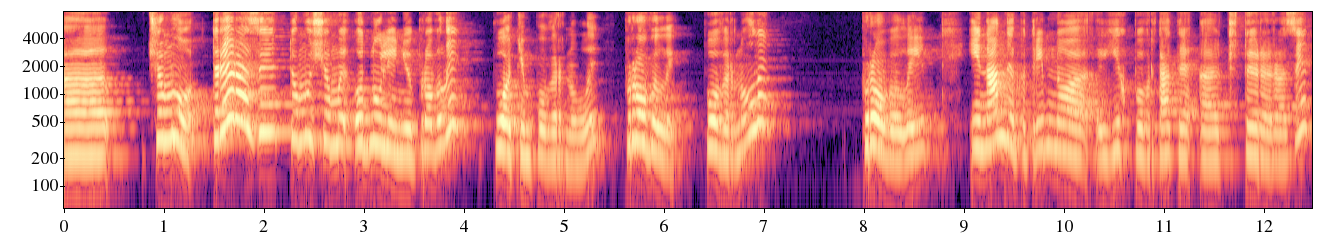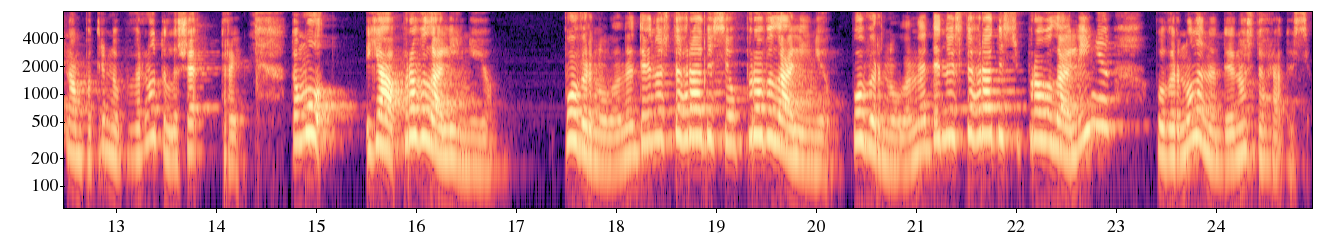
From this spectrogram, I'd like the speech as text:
Е, Чому три рази? Тому що ми одну лінію провели, потім повернули, провели, повернули, провели. І нам не потрібно їх повертати е, чотири рази, нам потрібно повернути лише три. Тому я провела лінію, повернула на 90 градусів, провела лінію, повернула на 90 градусів, провела лінію, повернула на 90 градусів.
